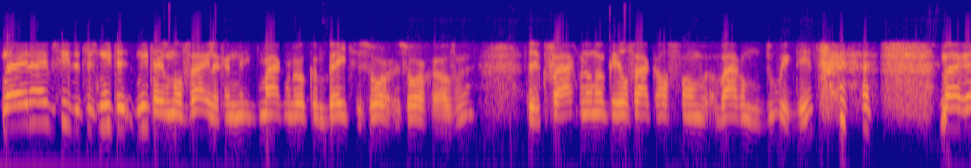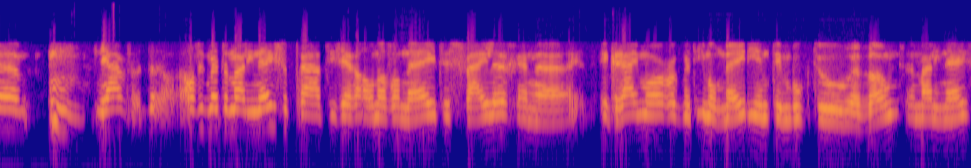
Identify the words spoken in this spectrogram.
Nee, nee, precies. Het is niet, niet helemaal veilig. En ik maak me er ook een beetje zor zorgen over. Dus ik vraag me dan ook heel vaak af van waarom doe ik dit? maar uh, ja, als ik met de Malinezen praat, die zeggen allemaal van nee, het is veilig. En uh, ik rij morgen ook met iemand mee die in Timbuktu uh, woont, een Malinees.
